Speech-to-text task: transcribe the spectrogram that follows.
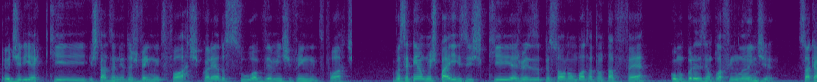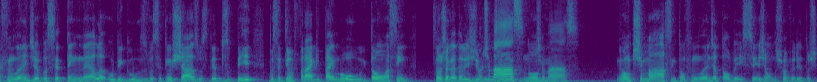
Eu diria que Estados Unidos vem muito forte, Coreia do Sul, obviamente, vem muito forte. Você tem alguns países que às vezes o pessoal não bota tanta fé, como por exemplo a Finlândia. Só que a Finlândia, você tem nela o Bigus, você tem o Chaz, você tem o Zup, você tem o Frag, Taimou. Então, assim, são jogadores de, um de muito nome. Massa. É um timaço, então Finlândia talvez seja um dos favoritos.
